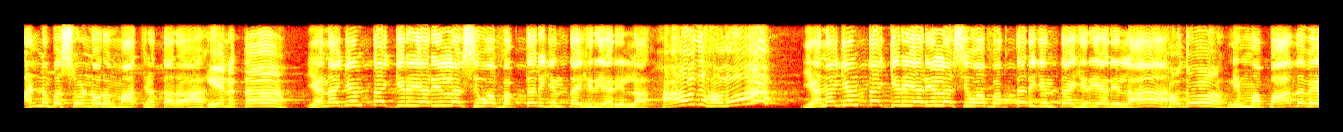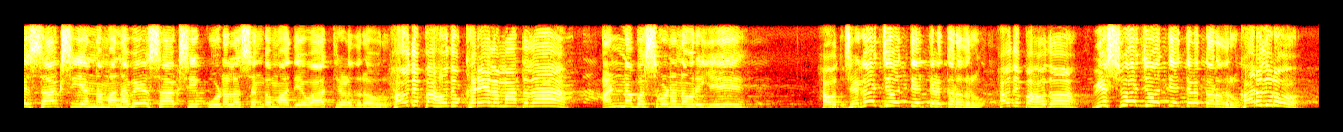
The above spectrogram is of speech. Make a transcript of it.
ಅಣ್ಣ ಬಸವಣ್ಣವ್ರ ಒಂದು ಮಾತು ಹೇಳ್ತಾರ. ಏನಂತ? ಎನಗಿಂತ ಕಿರಿಯರಿಲ್ಲ ಶಿವ ಭಕ್ತರಿಗಿಂತ ಹಿರಿಯರಿಲ್ಲ. ಹೌದು ಹೌದು. ಎನಗಿಂತ ಕಿರಿಯರಿಲ್ಲ ಶಿವ ಭಕ್ತರಿಗಿಂತ ಹಿರಿಯರಿಲ್ಲ. ಹೌದು. ನಿಮ್ಮ ಪಾದವೇ ಸಾಕ್ಷಿ ಎನ್ನ ಮನವೇ ಸಾಕ್ಷಿ ಕೂಡಲ ಸಂಗಮ ದೇವ ಅಂತ ಹೇಳಿದ್ರು ಅವರು. ಹೌದಪ್ಪ ಹೌದು ಕರೆಯಲ್ಲ ಮಾತದ? ಅಣ್ಣ ಬಸವಣ್ಣನವರಿಗೆ ಹೌದು. ಜಗಜ್ಯೋತಿ ಅಂತೇಳಿ ಕರೆದ್ರು. ಹೌದಪ್ಪ ಹೌದು. ವಿಶ್ವ ಜ್ಯೋತಿ ಅಂತೇಳಿ ಕರೆದ್ರು. ಕರೆದ್ರು.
